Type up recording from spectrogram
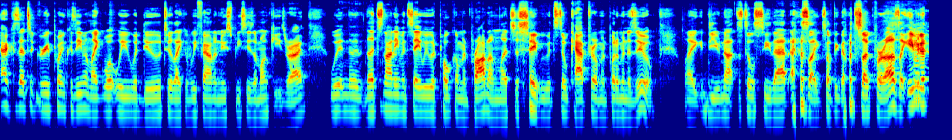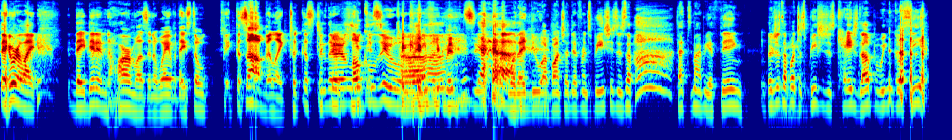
Yeah, because that's a great point. Because even like what we would do to like if we found a new species of monkeys, right? We, let's not even say we would poke them and prod them. Let's just say we would still capture them and put them in a zoo. Like, do you not still see that as like something that would suck for us? Like, even if they were like they didn't harm us in a way, but they still picked us up and like took us to their local zoo. Uh-huh. zoo. yeah. Well, they do a bunch of different species and stuff. that might be a thing. There's just a bunch of species just caged up, and we can go see it.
